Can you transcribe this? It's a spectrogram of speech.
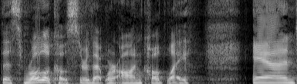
this roller coaster that we're on called life, and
